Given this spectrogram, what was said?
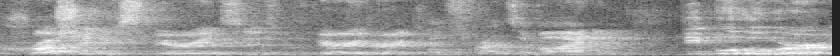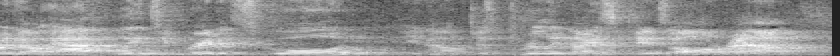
crushing experiences with very, very close friends of mine and people who were, you know, athletes and great at school and, you know, just really nice kids all around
